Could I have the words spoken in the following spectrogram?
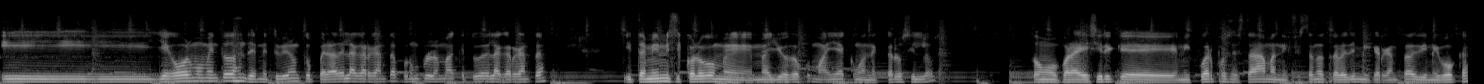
Y llegó el momento donde me tuvieron que operar de la garganta por un problema que tuve de la garganta. Y también mi psicólogo me, me ayudó como ahí a conectar los hilos, como para decir que mi cuerpo se estaba manifestando a través de mi garganta y de mi boca,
